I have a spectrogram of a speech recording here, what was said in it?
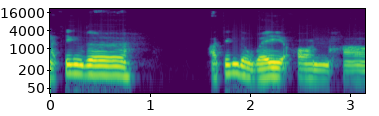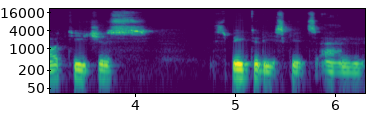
I think the I think the way on how teachers speak to these kids and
